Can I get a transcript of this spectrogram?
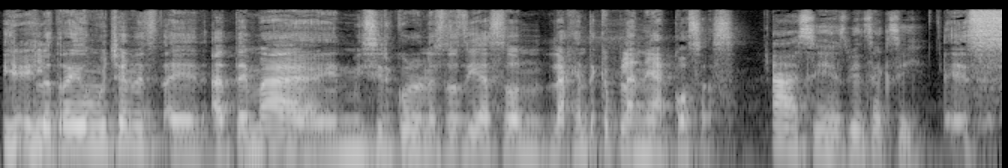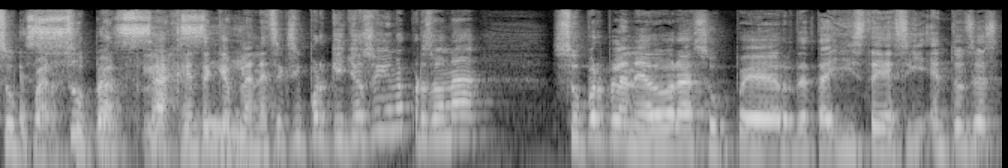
y, y lo he traído mucho en este- eh, a tema en mi círculo en estos días, son la gente que planea cosas. Ah, sí, es bien sexy. Es súper, súper. La gente que planea sexy, porque yo soy una persona súper planeadora, súper detallista y así. Entonces,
